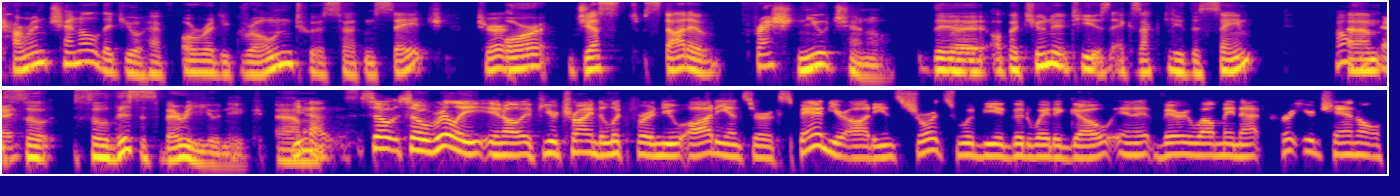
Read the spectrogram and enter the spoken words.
current channel that you have already grown to a certain stage. Sure. Or just start a fresh new channel. The right. opportunity is exactly the same. Oh, um, okay. so so this is very unique. Um, yeah. So so really, you know, if you're trying to look for a new audience or expand your audience, shorts would be a good way to go, and it very well may not hurt your channel,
